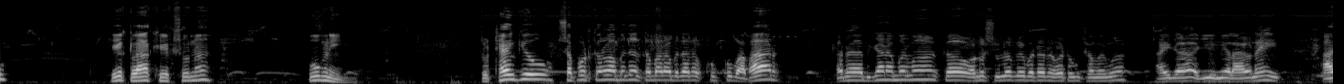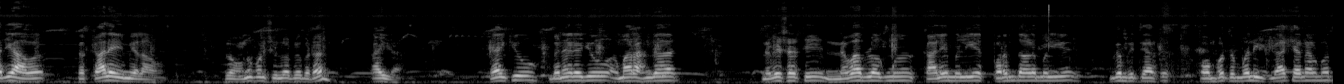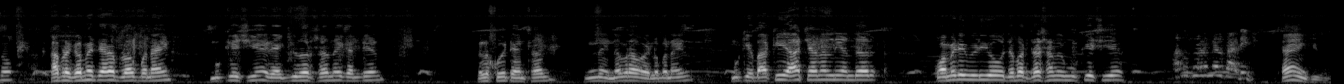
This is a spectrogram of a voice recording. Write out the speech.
એક લાખ એકસો ને ઓગણીસ. તો થેન્ક યુ સપોર્ટ કરવા બદલ તમારા બધાનો ખૂબ ખૂબ આભાર. અને બીજા નંબરમાં કે ઓનો સિલ્વર પ્લે બટન હવે ટૂંક સમયમાં આવી જાય હજી ઈમેલ આવ્યો નહીં. આજે આવે, તો કાલે ઈમેલ આવે. એટલે ઓનું પણ સિલ્વર પ્લે બટન આવી જાય થેન્ક યુ બને રહેજો અમારા હંગાત. નવેસરથી નવા બ્લોગમાં કાલે મળીએ, પરમદાળ મળીએ. ગમે ત્યારે. આમાં તો મળીશું આ ચેનલમાં તો. આપણે ગમે ત્યારે બ્લોગ બનાવીને મૂકીએ છીએ. રેગ્યુલર છે ને કન્ટેન્ટ એટલે કોઈ ટેન્શન નહીં. નવરા હોય એટલે બનાવીને મૂકીએ. બાકી આ ચેનલની અંદર કોમેડી વીડિયો જબરદસ્ત અમે મૂકીએ છીએ. Thank you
